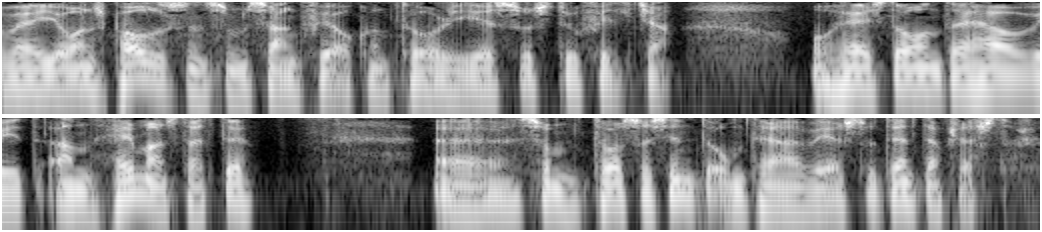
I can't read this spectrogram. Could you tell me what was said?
det var Jons Paulsen som sang for kontor Jesus to fylkja. Og her stående har vi Ann Hermanstøtte, eh, som tåser sint om til å være studentaprester.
